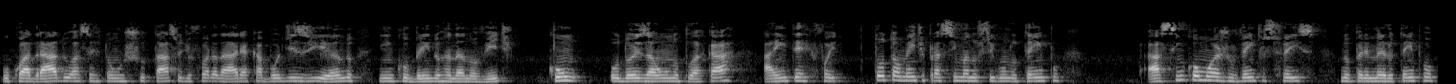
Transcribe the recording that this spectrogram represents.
o quadrado acertou um chutaço de fora da área, acabou desviando e encobrindo o Handanovic. Com o 2 a 1 no placar, a Inter foi totalmente para cima no segundo tempo, assim como a Juventus fez no primeiro tempo,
